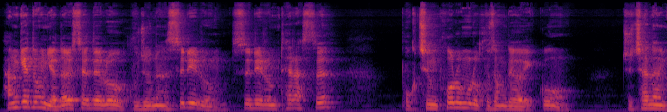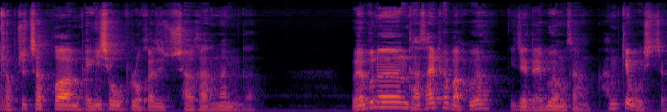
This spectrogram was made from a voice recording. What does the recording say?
한계동 8세대로 구조는 3룸, 3룸 테라스, 복층 포룸으로 구성되어 있고 주차는 겹주차 포함 125%까지 주차 가능합니다. 외부는 다 살펴봤고요. 이제 내부 영상 함께 보시죠.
